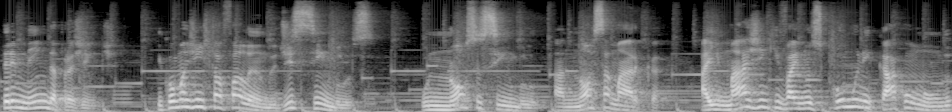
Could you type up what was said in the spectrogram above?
tremenda pra gente. E como a gente está falando de símbolos, o nosso símbolo, a nossa marca, a imagem que vai nos comunicar com o mundo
